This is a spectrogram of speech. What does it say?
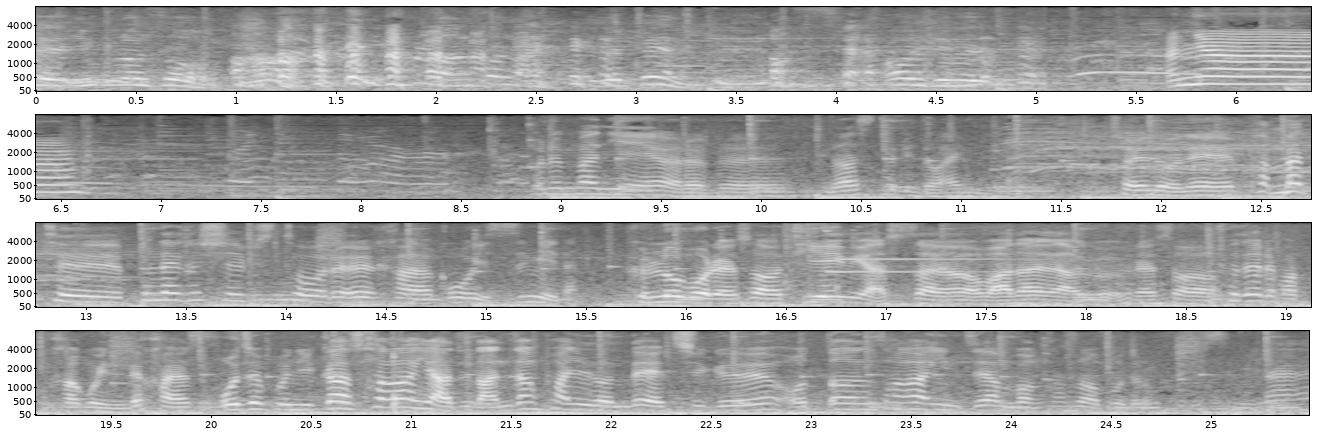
이제 인플루언서. 인플루언서는 아니고 이제 팬. 어 이제 왜? 안녕. 오랜만이에요, 여러분. 노아스토리 노아입니다. 저희는 오늘 팝마트 플래그십 스토어를 가고 있습니다. 글로벌에서 DM이 왔어요. 와달라고. 그래서 초대를 받고 가고 있는데 가 어제 보니까 상황이 아주 난장판이던데 지금 어떤 상황인지 한번 가서 보도록 하겠습니다.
